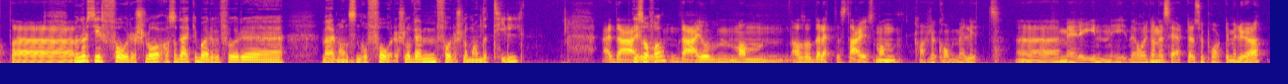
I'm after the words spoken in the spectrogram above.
At uh, Men når du sier foreslå, altså det er ikke bare for uh, hvermannsen å foreslå. Hvem foreslår man det til? Det I så jo, fall? Det er jo man Altså, det letteste er hvis man kanskje kommer litt eh, mer inn i det organiserte supportermiljøet.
